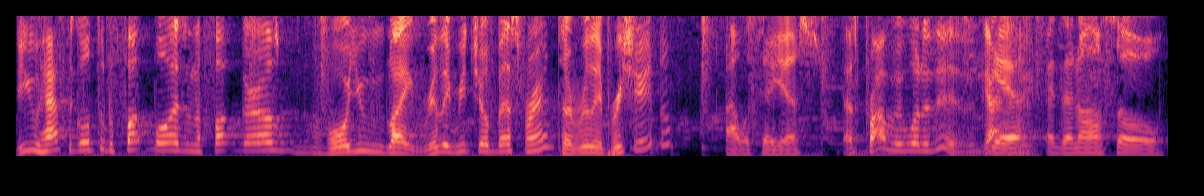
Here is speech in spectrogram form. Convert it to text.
do you have to go through the fuck boys and the fuck girls before you like really reach your best friend to really appreciate them? I would say yes. That's probably what it is. It got Yeah. And then also,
